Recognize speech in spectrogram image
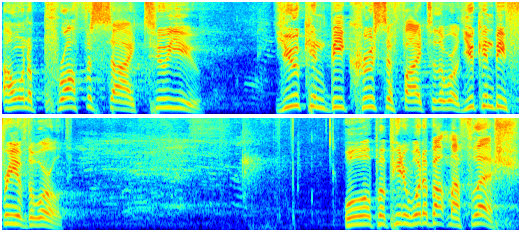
I wanna prophesy to you. You can be crucified to the world, you can be free of the world. Well, but Peter, what about my flesh?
